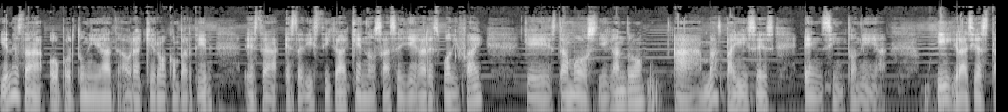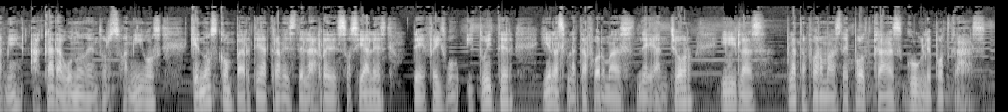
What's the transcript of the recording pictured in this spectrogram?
y en esta oportunidad ahora quiero compartir esta estadística que nos hace llegar Spotify que estamos llegando a más países en sintonía y gracias también a cada uno de nuestros amigos que nos comparte a través de las redes sociales de Facebook y Twitter y en las plataformas de Anchor y las plataformas de podcast Google Podcast.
